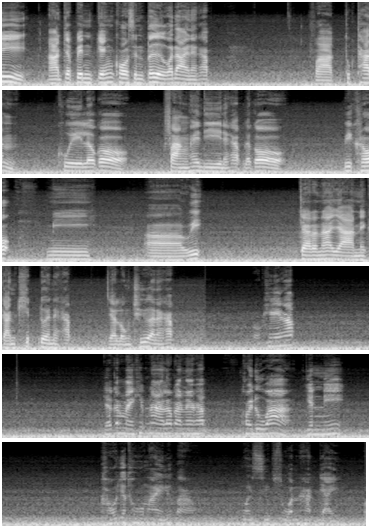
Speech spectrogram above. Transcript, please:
นี่อาจจะเป็นแก๊ง call center ก็ได้นะครับ ฝากทุกท่านคุยแล้วก็ฟังให้ดีนะครับ แล้วก็วิเคราะห์มีวิจารณญาณในการคิดด้วยนะครับ อย่าหลงเชื่อนะครับ โอเคครับ เจอกันใหม่คลิปหน้าแล้วกันนะครับ คอยดูว่าเย็นนี้ เขาจะโทรมาหรือเปล่าหน่วยสืบสวนหัดใหญ่ว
